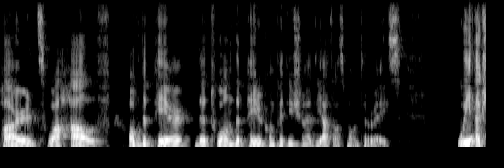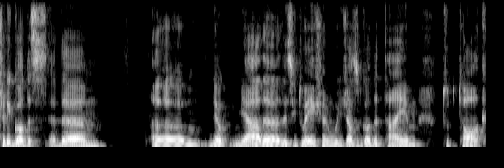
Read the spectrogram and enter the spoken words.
part, one half of the pair that won the pair competition at the Atlas Mountain Race. We actually got the um, um, the yeah the the situation. We just got the time to talk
